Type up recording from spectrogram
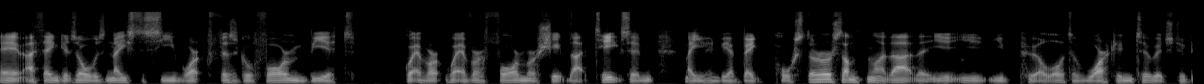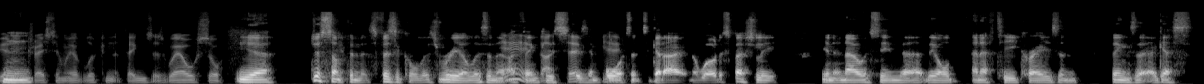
uh, I think it's always nice to see work physical form, be it whatever whatever form or shape that takes. It might even be a big poster or something like that that you you, you put a lot of work into, which could be an mm. interesting way of looking at things as well. So yeah, just something that's physical, that's real, isn't it? Yeah, I think is, it. is important yeah. to get out in the world, especially you know now we're seeing the the old NFT craze and things that I guess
